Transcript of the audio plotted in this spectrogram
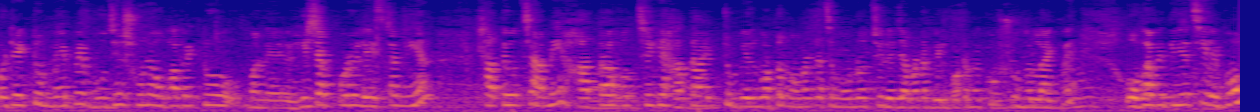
ওটা একটু মেপে বুঝে শুনে ওভাবে একটু মানে হিসাব করে লেসটা নিয়ে সাথে হচ্ছে আমি হাতা হচ্ছে কি, হাতা একটু বেল বটম আমার কাছে মনে হচ্ছিল যে জামাটা বেল বটমে খুব সুন্দর লাগবে। ওভাবে দিয়েছি এবং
